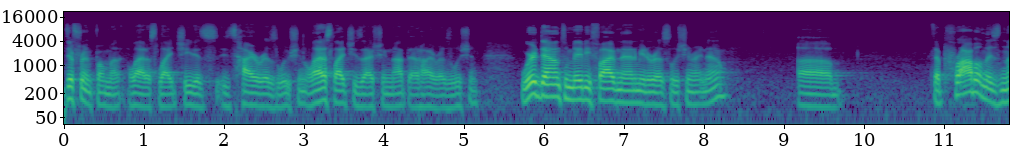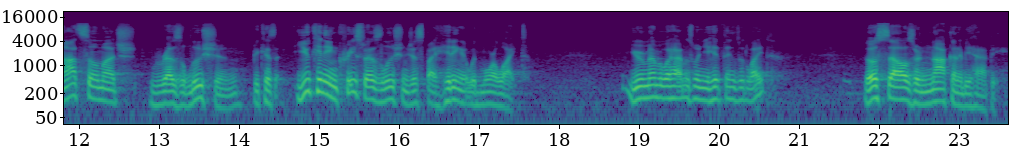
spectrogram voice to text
different from a lattice light sheet. It's, it's higher resolution. A lattice light sheet is actually not that high resolution. We're down to maybe five nanometer resolution right now. Um, the problem is not so much resolution because you can increase resolution just by hitting it with more light. You remember what happens when you hit things with light? Those cells are not going to be happy.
